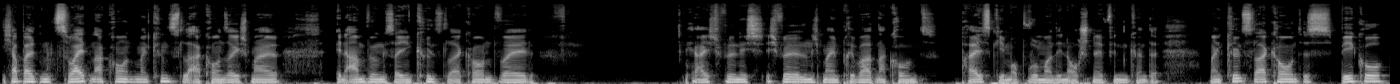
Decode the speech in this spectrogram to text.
Ich habe halt einen zweiten Account, mein Künstler-Account, sage ich mal. In Anführungszeichen Künstler-Account, weil. Ja, ich will nicht, ich will nicht meinen privaten Account preisgeben, obwohl man den auch schnell finden könnte. Mein Künstler-Account ist beko.mint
